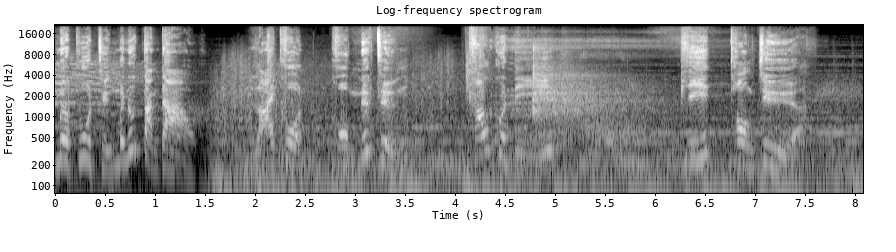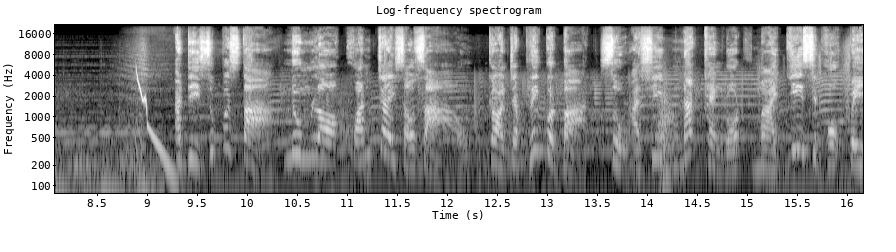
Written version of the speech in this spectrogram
เมื่อพูดถึงมนุษย์ต่างดาว หลายคนคงนึกถึง เขาคนนี้ พีททองเจือ อดีตซุปเปอร์สตาร์หนุ่มหล่อขวัญใจสาวๆ ก่อนจะพลิกบทบาท สู่อาชีพนักแข่งรถมา 26 ปี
